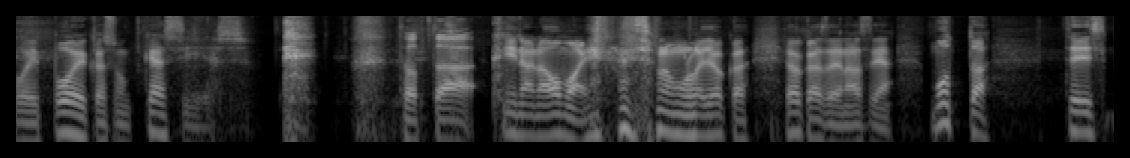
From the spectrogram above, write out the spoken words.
Voi poika sun käsies. Tota, Niin aina oma ihminen sanoo mulle joka, jokaisen asian. Mutta siis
